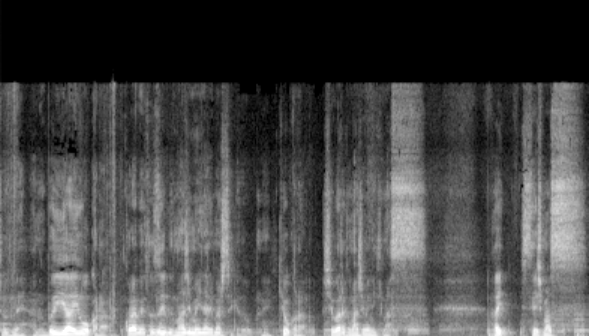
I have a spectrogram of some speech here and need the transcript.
ちょっとね、あの VIO から比べると随分真面目になりましたけど、ね、今日からしばらく真面目にいきます。はい、失礼します。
